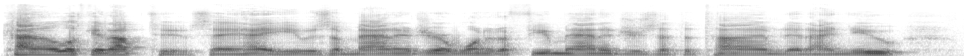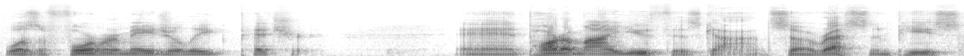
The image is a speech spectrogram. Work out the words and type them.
kind of looking up to. Say, hey, he was a manager, one of the few managers at the time that I knew was a former major league pitcher, and part of my youth is gone. So rest in peace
